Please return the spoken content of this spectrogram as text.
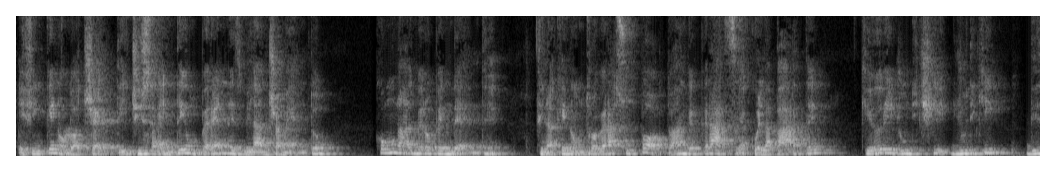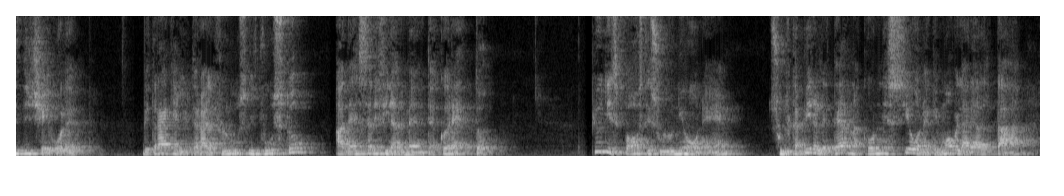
e finché non lo accetti ci sarà in te un perenne sbilanciamento come un albero pendente, fino a che non troverà supporto anche grazie a quella parte che ora giudici, giudichi disdicevole. Vedrai che aiuterà il, flus, il fusto ad essere finalmente corretto. Più disposti sull'unione, sul capire l'eterna connessione che muove la realtà,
